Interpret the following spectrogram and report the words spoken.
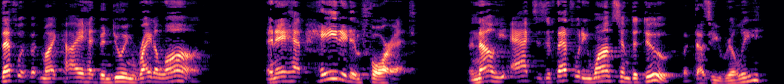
That's what Micaiah had been doing right along. And Ahab hated him for it. And now he acts as if that's what he wants him to do. But does he really?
